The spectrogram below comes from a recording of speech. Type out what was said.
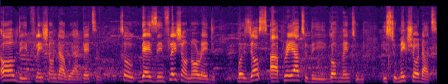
all the inflation that we are getting. So there's inflation already, but it's just our prayer to the government to is to make sure that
